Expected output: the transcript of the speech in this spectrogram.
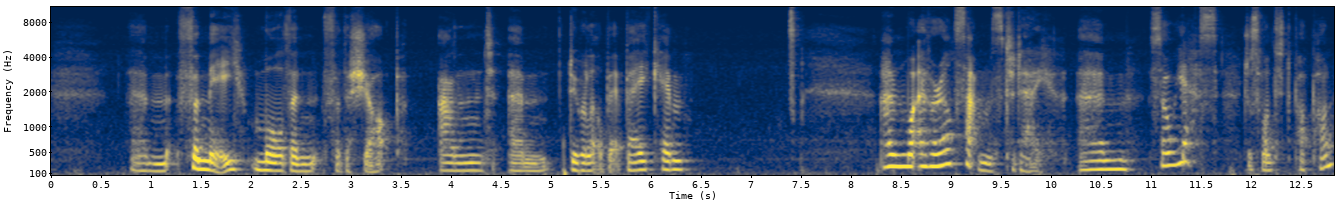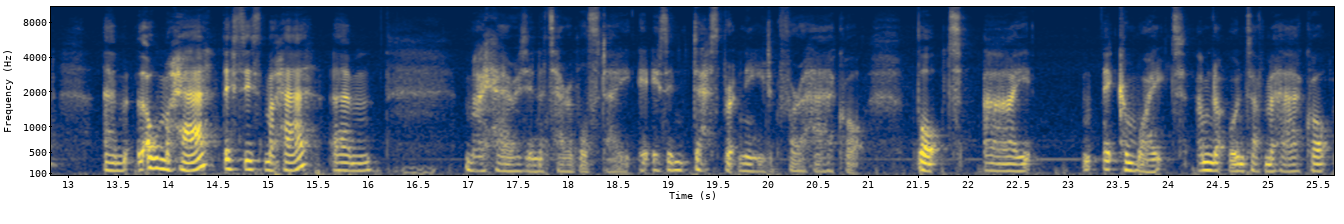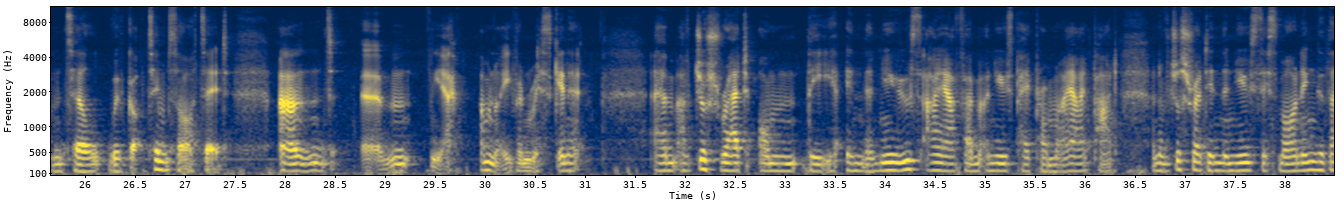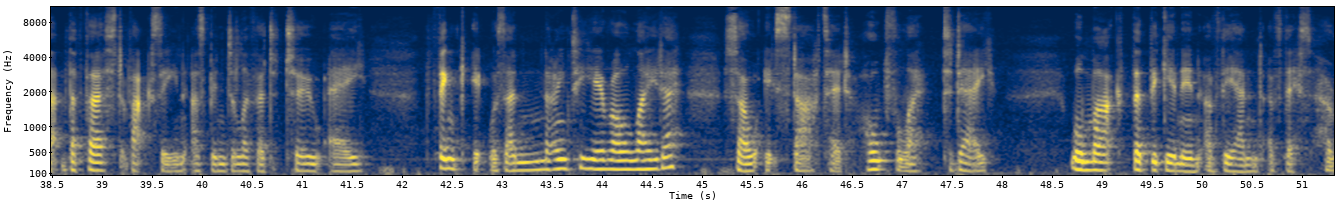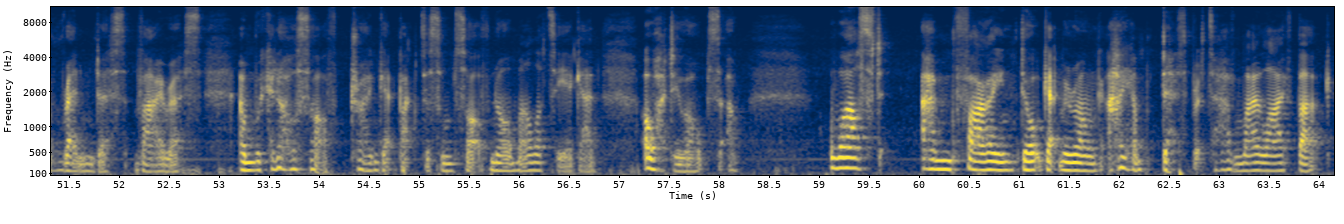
Um, for me, more than for the shop, and um, do a little bit of baking and whatever else happens today. Um, so yes, just wanted to pop on. Um, oh, my hair. This is my hair. Um, my hair is in a terrible state. It is in desperate need for a haircut, but I it can wait. I'm not going to have my hair cut until we've got Tim sorted. And um, yeah, I'm not even risking it. Um, I've just read on the in the news. I have um, a newspaper on my iPad, and I've just read in the news this morning that the first vaccine has been delivered to a, I think it was a 90-year-old lady. So it started hopefully today will mark the beginning of the end of this horrendous virus and we can all sort of try and get back to some sort of normality again. Oh, I do hope so. Whilst I'm fine, don't get me wrong, I am desperate to have my life back.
